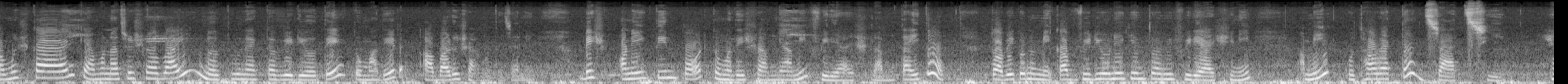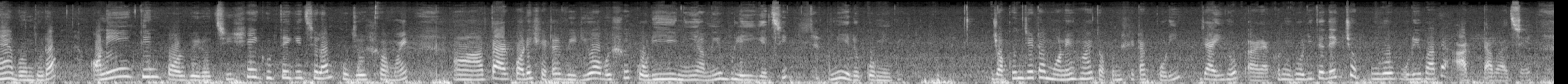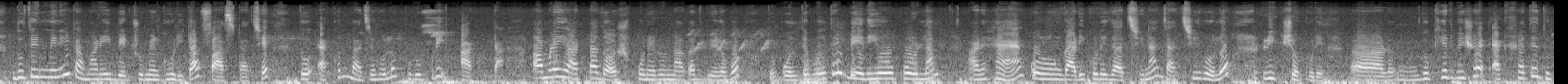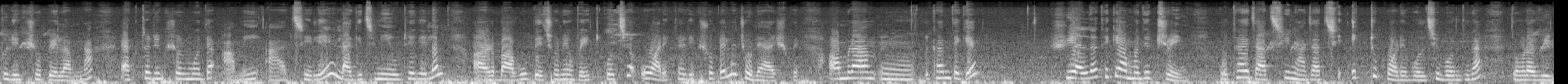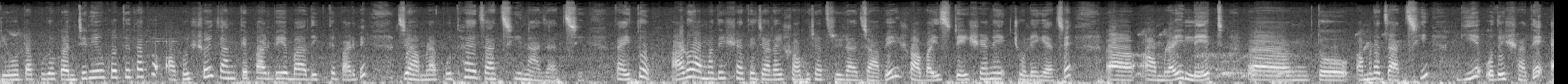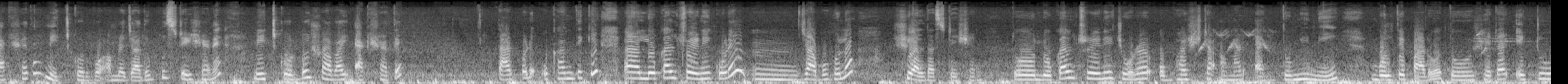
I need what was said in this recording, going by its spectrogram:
নমস্কার, কেমন আছো সবাই? নতুন একটা ভিডিওতে তোমাদের আবারও স্বাগত জানাই। বেশ অনেক দিন পর তোমাদের সামনে আমি ফিরে আসলাম, তাই তো? তবে কোনো মেকআপ ভিডিও নিয়ে কিন্তু আমি ফিরে আসিনি। আমি কোথাও একটা যাচ্ছি। হ্যাঁ বন্ধুরা অনেক দিন পর বেরোচ্ছি, সেই ঘুরতে গেছিলাম পুজোর সময়। তারপরে সেটার ভিডিও অবশ্যই করিয়ে নি আমি ভুলেই গেছি। আমি এরকমই। যখন যেটা মনে হয় তখন সেটা করি। যাই হোক, আর এখন ঘড়িতে দেখছ পুরোপুরিভাবে আটটা বাজে। দু তিন মিনিট আমার এই বেডরুমের ঘড়িটা ফাস্ট আছে। তো এখন বাজে হলো পুরোপুরি আটটা। আমরা এই আটটা দশ পনেরো নাগাদ বেরোবো। তো বলতে বলতে বেরিয়েও পড়লাম। আর হ্যাঁ কোনো গাড়ি করে যাচ্ছি না, যাচ্ছি হলো রিক্সো করে আর দুঃখের বিষয়, একসাথে দুটো রিক্সো পেলাম না। একটা রিক্সোর মধ্যে আমি আর ছেলে লাগেজ নিয়ে উঠে গেলাম। আর বাবু পেছনে ওয়েট করছে, ও আরেকটা রিক্সো পেলে চলে আসবে। আমরা এখান থেকে শিয়ালদা থেকে আমাদের ট্রেন কোথায় যাচ্ছি, না যাচ্ছি, একটু পরে বলছি বন্ধুরা। তোমরা ভিডিওটা পুরো কন্টিনিউ করতে থাকো। অবশ্যই জানতে পারবে বা দেখতে পারবে যে আমরা কোথায় যাচ্ছি, না যাচ্ছি। তাই তো? আরও আমাদের সাথে যারা সহযাত্রীরা যাবে, সবাই স্টেশনে চলে গেছে। আমরাই লেট তো আমরা যাচ্ছি। গিয়ে ওদের সাথে একসাথে মিট করব। আমরা যাদবপুর স্টেশনে মিট করব সবাই একসাথে। তারপরে ওখান থেকে লোকাল ট্রেনে করে যাব হলো শিয়ালদা স্টেশন তো লোকাল ট্রেনে চড়ার অভ্যাসটা আমার একদমই নেই বলতে পারো। তো সেটার একটু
